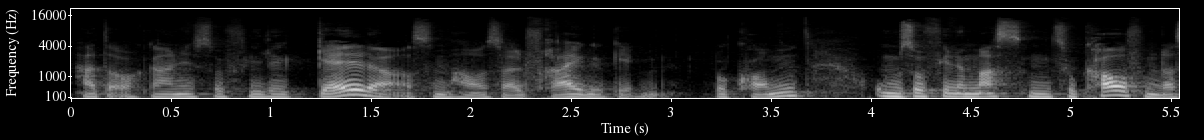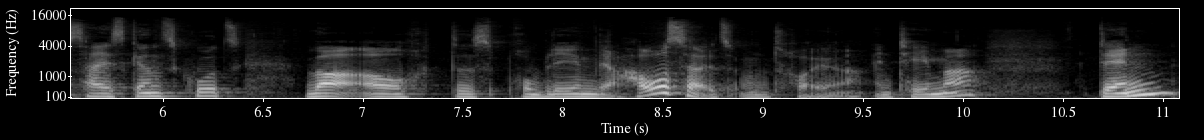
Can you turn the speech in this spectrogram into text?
hatte auch gar nicht so viele Gelder aus dem Haushalt freigegeben bekommen, um so viele Masken zu kaufen. Das heißt, ganz kurz war auch das Problem der Haushaltsuntreue ein Thema, denn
